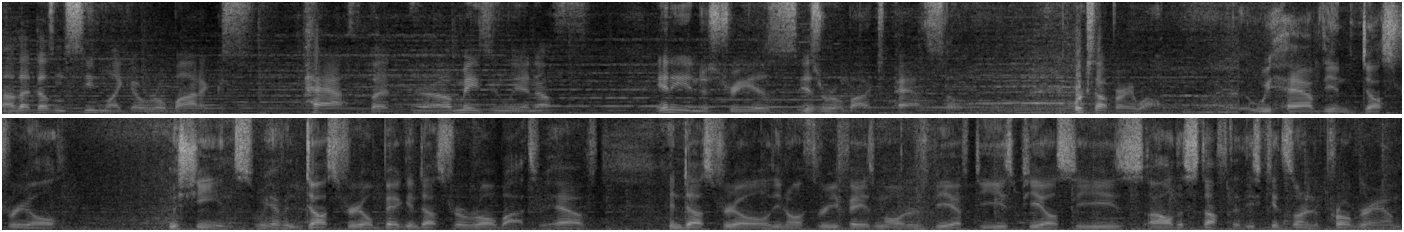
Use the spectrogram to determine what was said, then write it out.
Uh, that doesn't seem like a robotics path, but uh, amazingly enough, any industry is, is a robotics path. So works out very well. Uh, we have the industrial machines. We have industrial, big industrial robots. We have industrial, you know, three-phase motors, VFDs, PLCs, all the stuff that these kids learn to program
